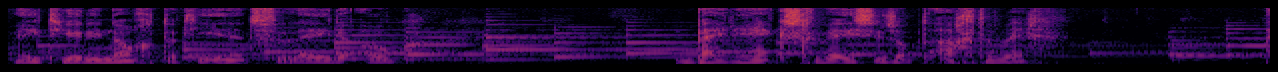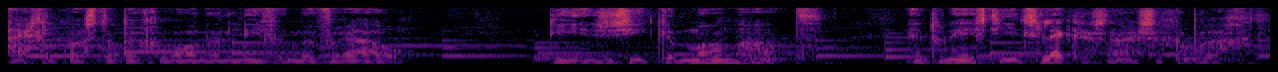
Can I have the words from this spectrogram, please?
Weten jullie nog dat hij in het verleden ook bij de heks geweest is op de achterweg? Eigenlijk was dat een gewoon een lieve mevrouw die een zieke man had. En toen heeft hij iets lekkers naar ze gebracht.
